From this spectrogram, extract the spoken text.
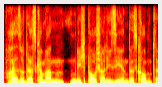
Also das kann man nicht pauschalisieren. Das kommt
